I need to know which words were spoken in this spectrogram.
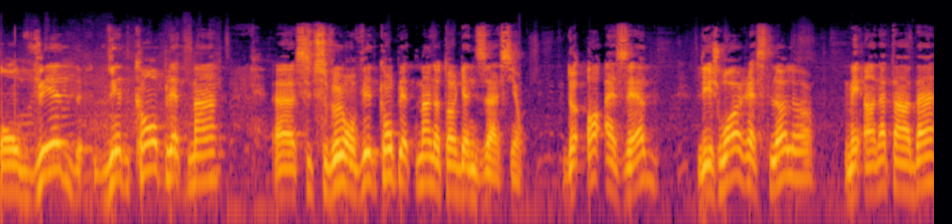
on vide, vide complètement, euh, si tu veux, on vide complètement notre organisation. De A à Z, les joueurs restent là, là, mais en attendant,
